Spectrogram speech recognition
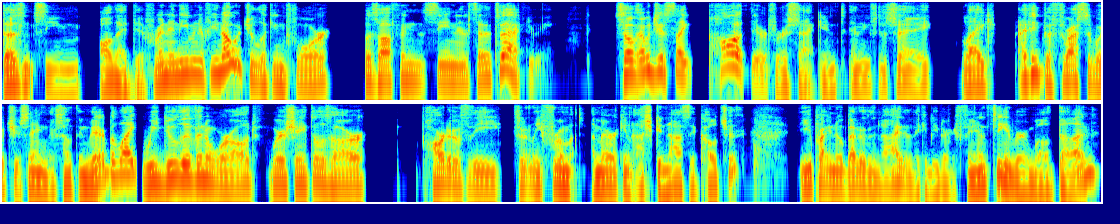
doesn't seem all that different. And even if you know what you're looking for, was often seen as satisfactory. So I would just like pause there for a second and to say, like, I think the thrust of what you're saying, there's something there, but like we do live in a world where sheitels are part of the certainly from American Ashkenazi culture. You probably know better than I that they can be very fancy and very well done.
